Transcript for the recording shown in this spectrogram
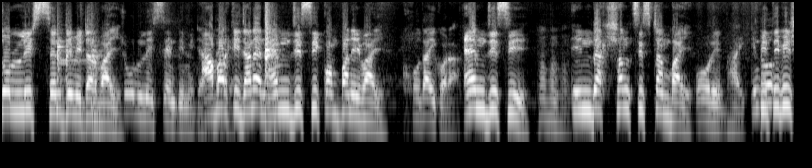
চল্লিশ সেন্টিমিটার ভাই। চল্লিশ সেন্টিমিটার আবার কি জানেন? এমজিসি কোম্পানি ভাই। খোদাই করা। এমজিসি ইন্ডাকশন সিস্টেম ভাই। ওরে ভাই কিন্তু পৃথিবীর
